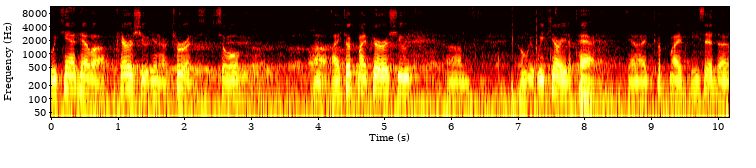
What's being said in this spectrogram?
we can't have a parachute in our turrets. So uh, I took my parachute, um, we, we carried a pack, and I took my, he said, uh,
